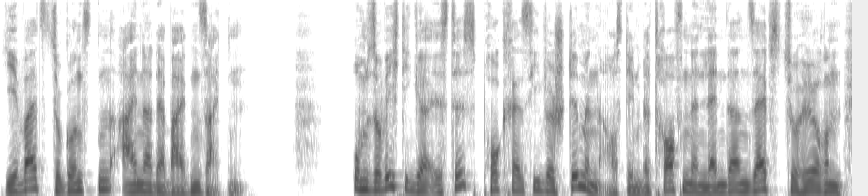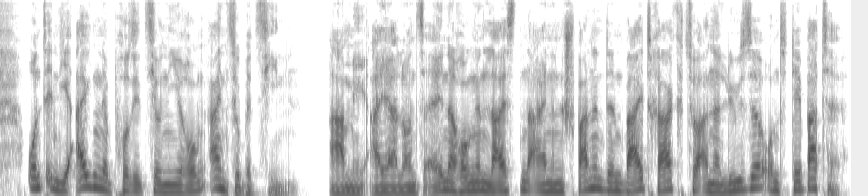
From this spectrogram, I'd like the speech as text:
jeweils zugunsten einer der beiden Seiten. Umso wichtiger ist es, progressive Stimmen aus den betroffenen Ländern selbst zu hören und in die eigene Positionierung einzubeziehen. Armee Ayalons Erinnerungen leisten einen spannenden Beitrag zur Analyse und Debatte.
